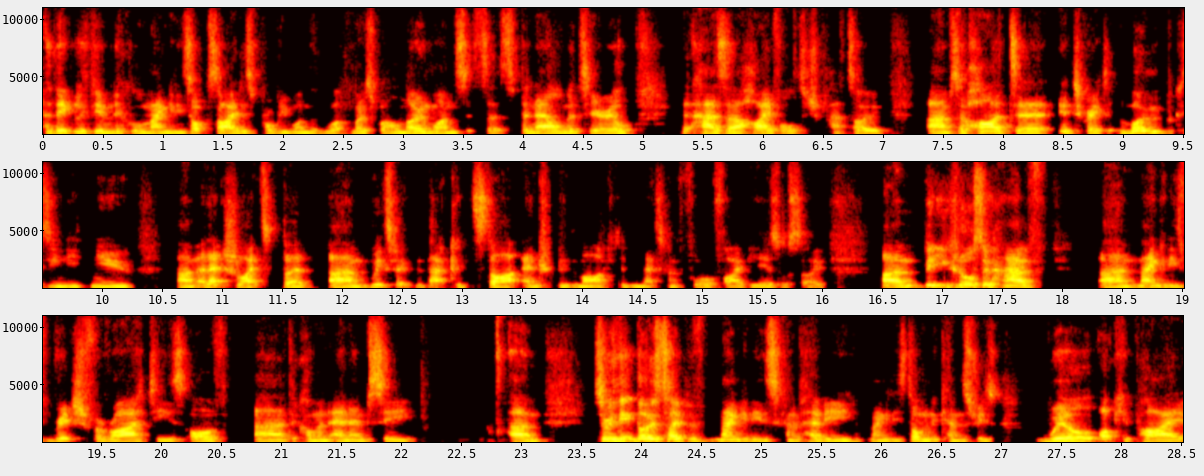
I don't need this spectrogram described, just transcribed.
I think lithium nickel manganese oxide is probably one of the most well known ones. It's a spinel material that has a high voltage plateau. Um, so hard to integrate at the moment because you need new um, electrolytes, but um, we expect that that could start entering the market in the next kind of four or five years or so. Um, but you can also have um, manganese rich varieties of uh, the common NMC. Um, so we think those type of manganese kind of heavy manganese dominant chemistries will occupy,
